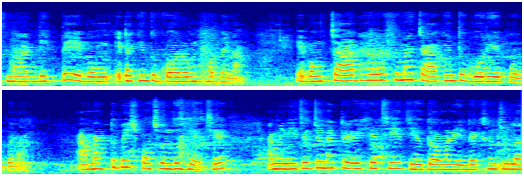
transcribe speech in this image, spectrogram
স্মার্ট দেখতে এবং এটা কিন্তু গরম হবে না। এবং চা ঢালার সময় চা কিন্তু গড়িয়ে পড়বে না। আমার তো বেশ পছন্দ হয়েছে। আমি নিজের জন্য একটা রেখেছি, যেহেতু আমার ইন্ডাকশন চুলা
